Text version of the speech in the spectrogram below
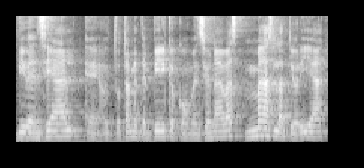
vivencial, eh, totalmente empírico, como mencionabas, más la teoría,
